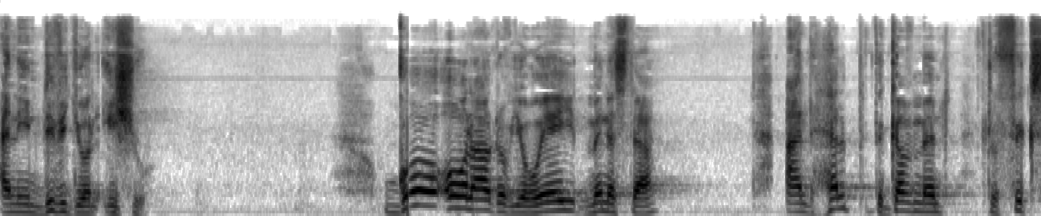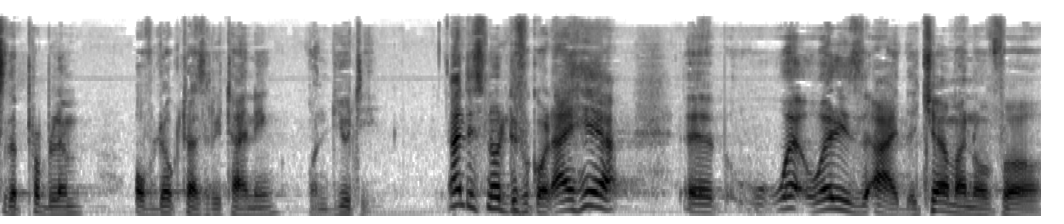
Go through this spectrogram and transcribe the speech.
an individual issue. Go all out of your way, Minister, and help the government to fix the problem of doctors returning on duty. And it's not difficult. I hear, uh, where, where is I, the chairman of uh,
